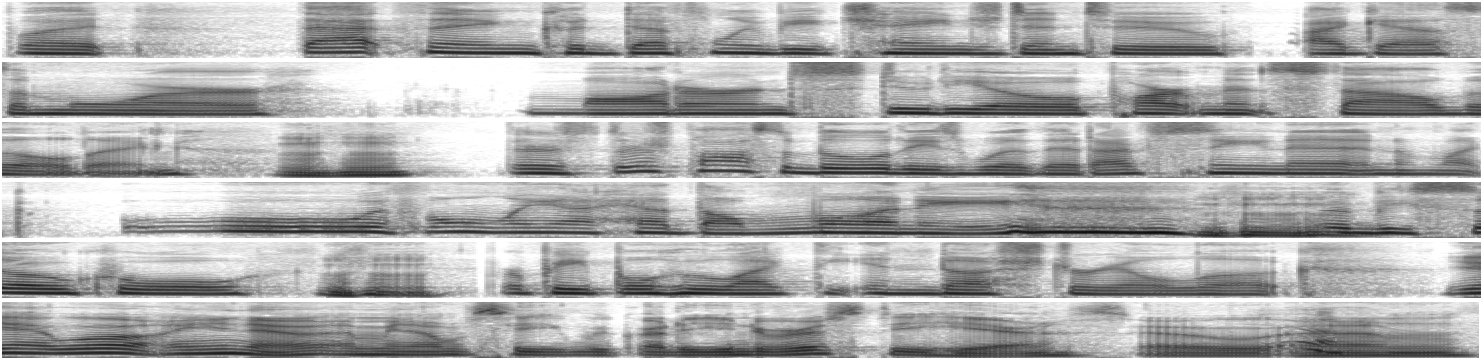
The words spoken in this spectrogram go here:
but that thing could definitely be changed into, I guess, a more modern studio apartment style building. There's there's possibilities with it. I've seen it, and I'm like, oh, if only I had the money, it'd be so cool for people who like the industrial look. Yeah, well, you know, I mean, obviously we've got a university here, so um,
